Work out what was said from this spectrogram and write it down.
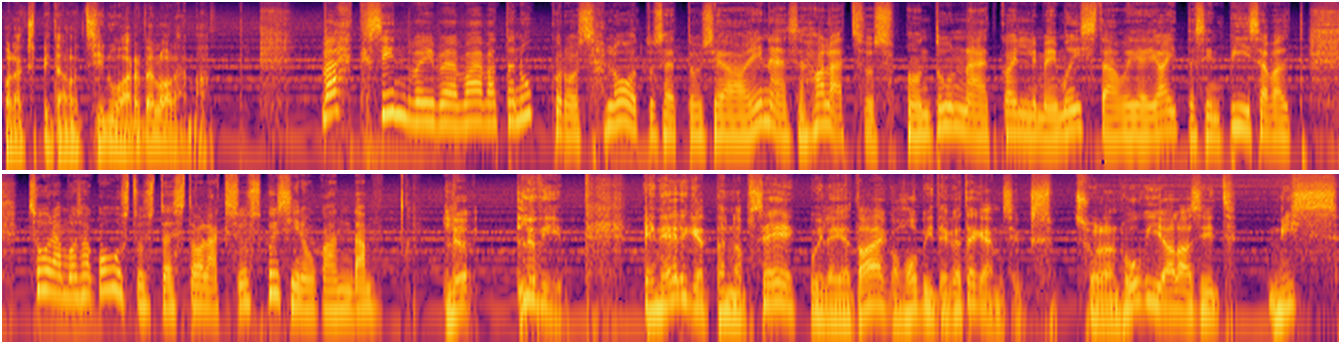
oleks pidanud sinu arvel olema vähk, sind võib vaevata nukkurus, lootusetus ja enesehaletsus. on tunne, et kallim ei mõista või ei aita sind piisavalt. suurem osa kohustustest oleks justkui sinu kanda. lõvi, lõvi, energiat annab see, kui leiad aega hobidega tegemiseks. sul on huvialasid, mis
